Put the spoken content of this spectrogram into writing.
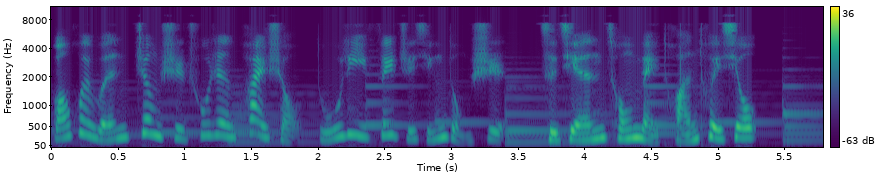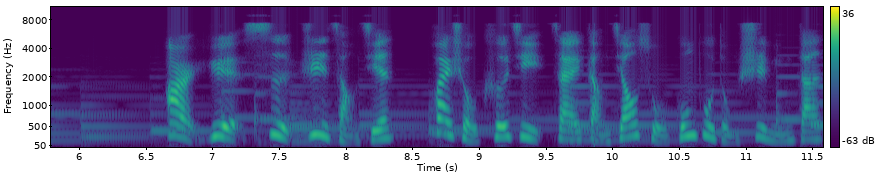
王慧文正式出任快手独立非执行董事，此前从美团退休。二月四日早间，快手科技在港交所公布董事名单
